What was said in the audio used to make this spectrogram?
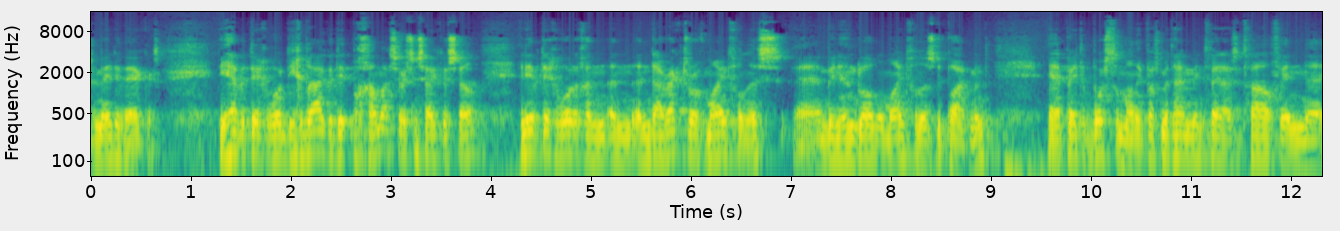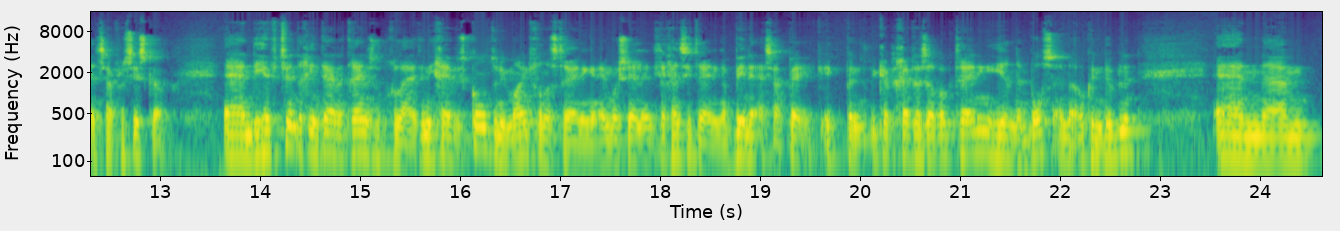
80.000 medewerkers. Die, hebben tegenwoordig, die gebruiken dit programma, Search and Site Yourself. En die hebben tegenwoordig een, een, een director of mindfulness binnen hun Global Mindfulness Department. Peter Borstelman, ik was met hem in 2012 in, in San Francisco. En die heeft 20 interne trainers opgeleid. En die geven dus continu mindfulness trainingen en emotionele intelligentie trainingen binnen SAP. Ik, ben, ik heb, geef daar zelf ook trainingen hier in Den Bosch en ook in Dublin. En um,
